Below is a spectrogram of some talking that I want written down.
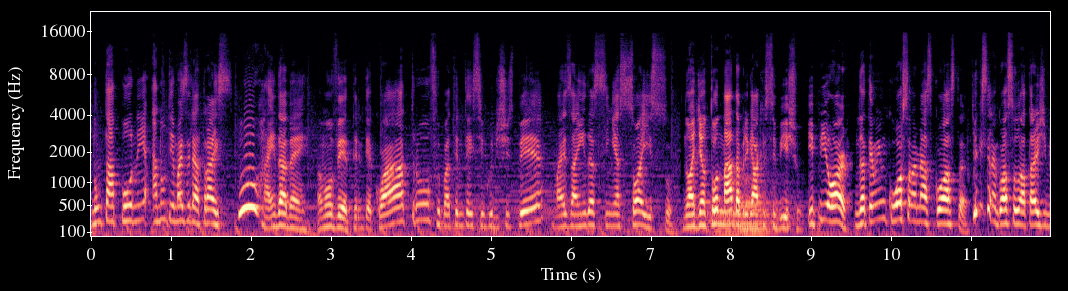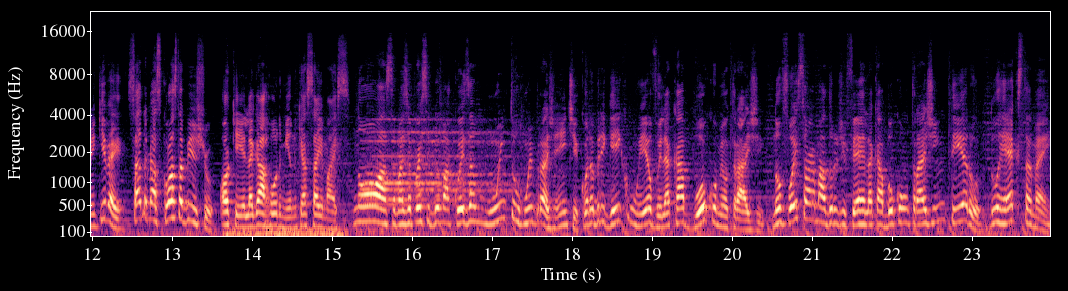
Não tapou nem... Ah, não tem mais ele atrás. Uh, ainda bem. Vamos ver. 34. Fui pra 35 de XP. Mas ainda assim é só isso. Não adiantou nada brigar com esse bicho. E pior, ainda tem um encosto nas minhas costas. O que, que esse negócio atrás de mim aqui, velho? Sai das minhas costas, bicho. Ok, ele agarrou no mim, não quer sair mais. Nossa, mas eu percebi uma coisa muito ruim pra gente. Quando eu briguei com o Evo, ele acabou com o meu traje. Não foi só a armadura de ferro, ele acabou com o traje inteiro. Do Rex também.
